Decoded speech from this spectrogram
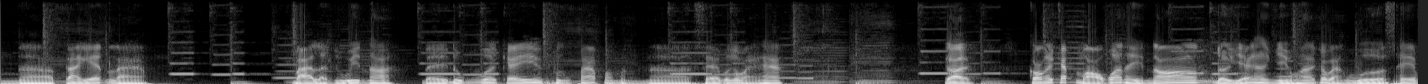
Mình uh, target là ba lệnh win thôi để đúng với cái phương pháp mà mình uh, share với các bạn ha. Rồi còn cái cách một thì nó đơn giản hơn nhiều ha. Các bạn vừa xem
